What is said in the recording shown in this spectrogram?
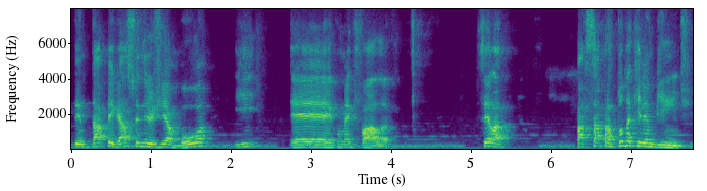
tentar pegar a sua energia boa e, é, como é que fala? Sei lá, passar para todo aquele ambiente,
